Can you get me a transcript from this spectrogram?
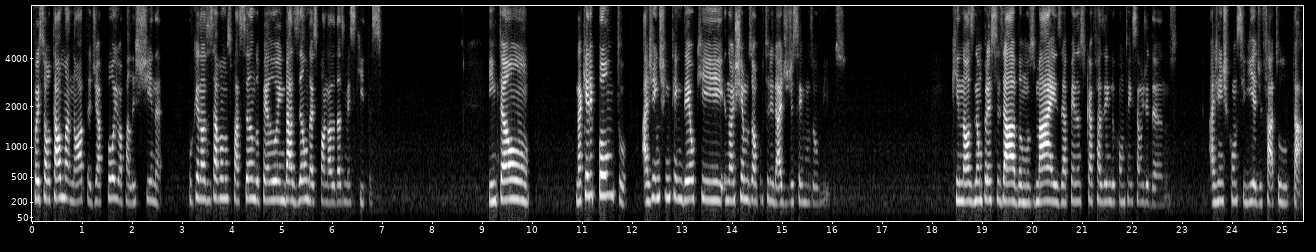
foi soltar uma nota de apoio à Palestina porque nós estávamos passando pela invasão da esplanada das mesquitas. Então, naquele ponto, a gente entendeu que nós tínhamos a oportunidade de sermos ouvidos. Que nós não precisávamos mais apenas ficar fazendo contenção de danos. A gente conseguia, de fato, lutar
